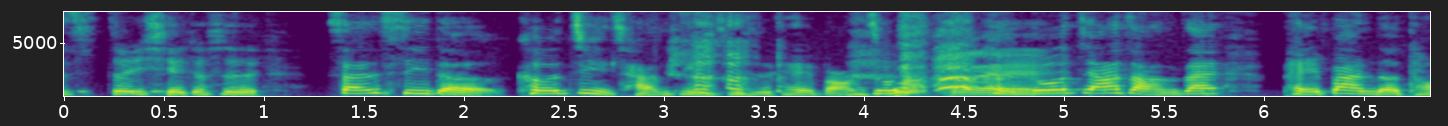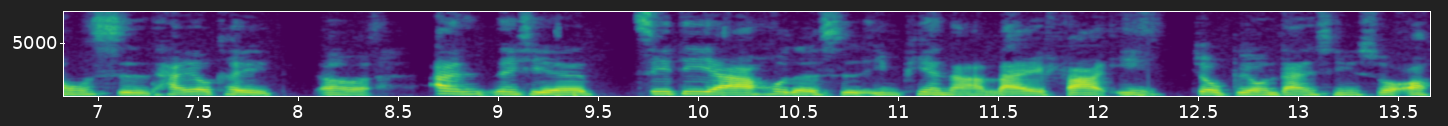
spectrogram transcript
这这一些就是三 C 的科技产品，其实可以帮助 很多家长在陪伴的同时，他又可以呃按那些 CD 啊或者是影片啊来发音，就不用担心说哦。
